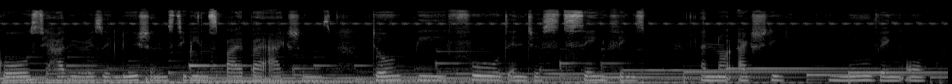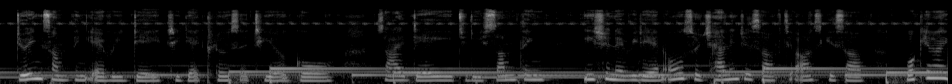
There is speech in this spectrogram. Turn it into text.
goals, to have your resolutions, to be inspired by actions. Don't be fooled in just saying things and not actually moving or doing something every day to get closer to your goal. So I dare you to do something each and every day and also challenge yourself to ask yourself, what can I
